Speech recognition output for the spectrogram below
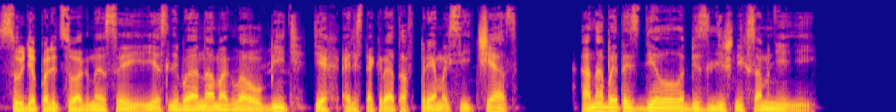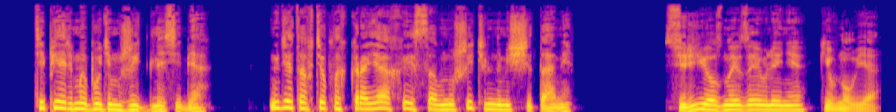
Судя по лицу Агнесы, если бы она могла убить тех аристократов прямо сейчас, она бы это сделала без лишних сомнений. «Теперь мы будем жить для себя где-то в теплых краях и со внушительными щитами». «Серьезное заявление», — кивнул я.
